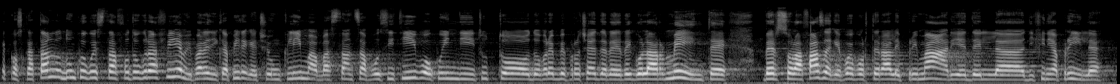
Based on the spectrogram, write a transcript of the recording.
Ecco, scattando dunque questa fotografia mi pare di capire che c'è un clima abbastanza positivo, quindi tutto dovrebbe procedere regolarmente verso la fase che poi porterà alle primarie del, di fine aprile.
